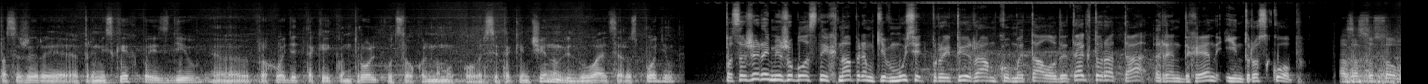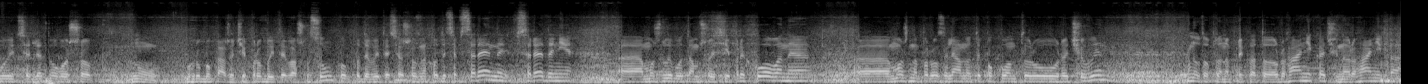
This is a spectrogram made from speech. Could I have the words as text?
пасажири приміських поїздів е, проходять такий контроль у цокольному поверсі. Таким чином відбувається розподіл. Пасажири міжобласних напрямків мусять пройти рамку металодетектора та рентген-інтроскоп. Застосовуються для того, щоб, ну, грубо кажучи, пробити вашу сумку, подивитися, що знаходиться всередині, всередині. Е, можливо, там щось є приховане. Е, можна розглянути по контуру речовин. Ну, тобто, наприклад, органіка чи неорганіка,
